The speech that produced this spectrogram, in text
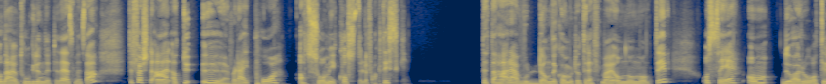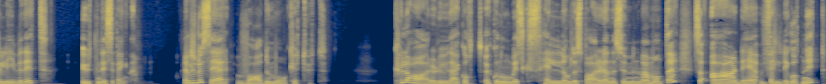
Og det er jo to grunner til det, som jeg sa. Det første er at du øver deg på at så mye koster det faktisk. Dette her er hvordan det kommer til å treffe meg om noen måneder, og se om du har råd til livet ditt uten disse pengene. Eller du ser hva du må kutte ut. Klarer du deg godt økonomisk selv om du sparer denne summen hver måned, så er det veldig godt nytt,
